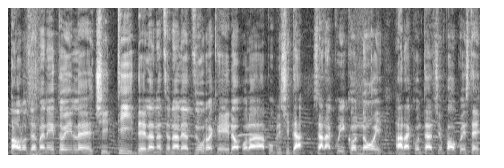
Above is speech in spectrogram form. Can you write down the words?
Paolo Germanetto, il CT della Nazionale Azzurra che dopo la pubblicità pubblicità sarà qui con noi a raccontarci un po' queste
